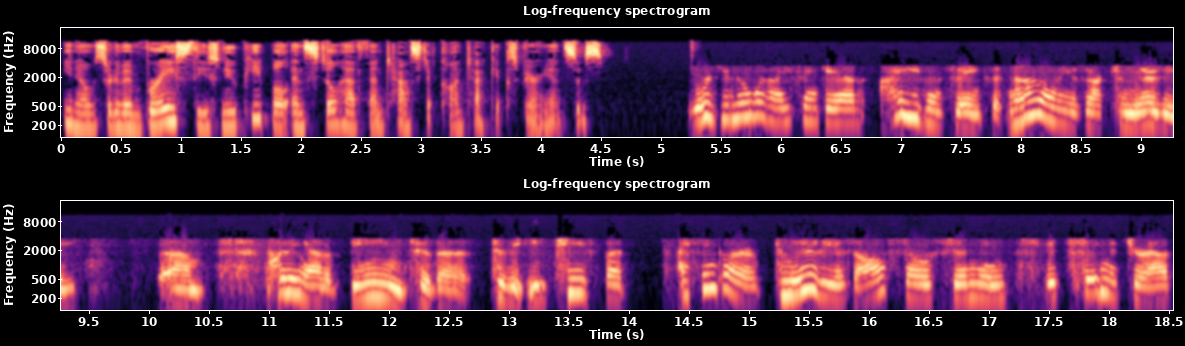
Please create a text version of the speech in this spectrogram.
you know, sort of embrace these new people and still have fantastic contact experiences. Well, you know what I think, Anne? I even think that not only is our community um, putting out a beam to the to the ETs, but I think our community is also sending its signature out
